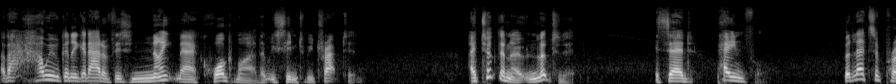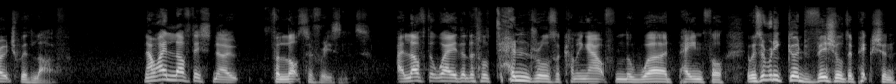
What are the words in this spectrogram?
about how we were going to get out of this nightmare quagmire that we seemed to be trapped in. I took the note and looked at it. It said, painful, but let's approach with love. Now, I love this note for lots of reasons. I love the way the little tendrils are coming out from the word painful. It was a really good visual depiction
